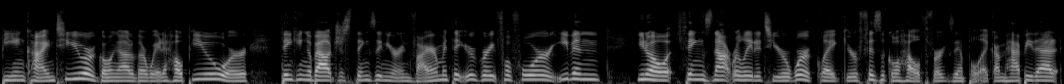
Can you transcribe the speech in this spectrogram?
being kind to you or going out of their way to help you or thinking about just things in your environment that you're grateful for or even you know things not related to your work like your physical health for example. Like i'm happy that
